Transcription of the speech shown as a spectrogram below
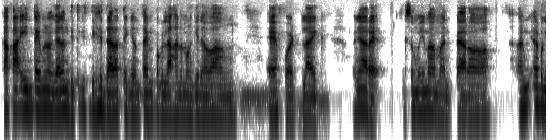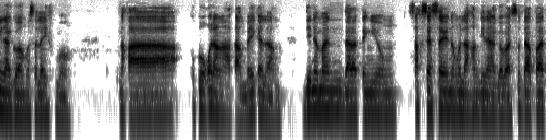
Kakaintay mo ng ganun, di, di kasi darating yung time pag wala ka namang ginawang effort. Like, kunyari, gusto mo yumaman, pero ang, ano ba ginagawa mo sa life mo? Naka, upo ko lang, nakatambay ka lang. Di naman darating yung success sa'yo nang wala kang ginagawa. So, dapat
